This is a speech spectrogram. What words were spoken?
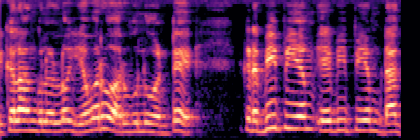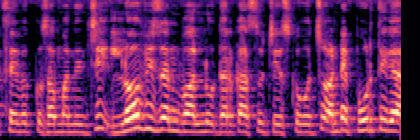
వికలాంగులలో ఎవరు అర్హులు అంటే ఇక్కడ బీపీఎం ఏబీపీఎం డాక్ సేవకు సంబంధించి లో విజన్ వాళ్ళు దరఖాస్తు చేసుకోవచ్చు. అంటే పూర్తిగా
